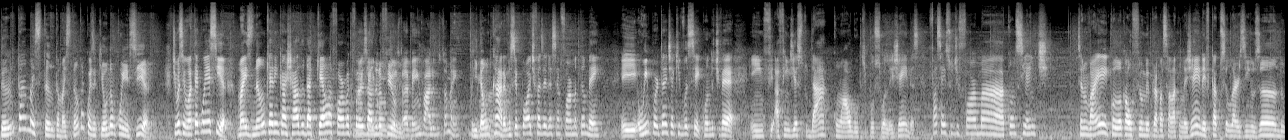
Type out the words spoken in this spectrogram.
tanta, mas tanta, mas tanta coisa que eu não conhecia. Tipo assim, eu até conhecia, mas não que era encaixado daquela forma que foi Naquele usado no contexto. filme. É bem válido também. Então, válido. cara, você pode fazer dessa forma também. E o importante é que você, quando tiver em, a fim de estudar com algo que possua legendas, faça isso de forma consciente. Você não vai colocar o filme pra passar lá com legenda e ficar com o celularzinho usando.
